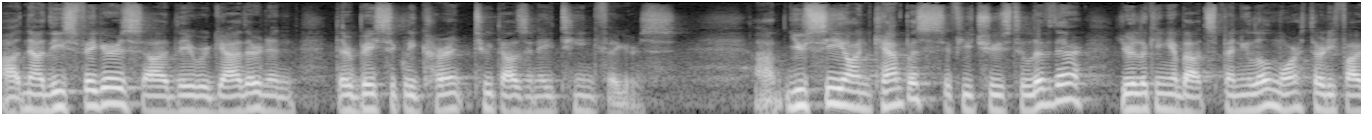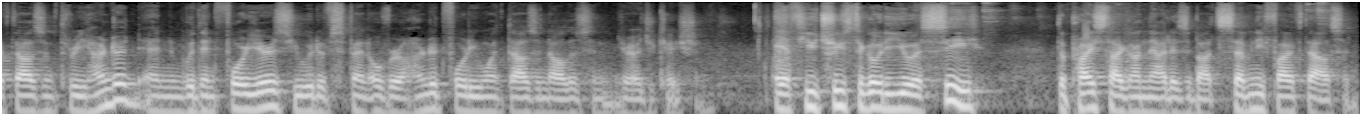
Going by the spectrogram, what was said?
Uh, now, these figures, uh, they were gathered and they're basically current 2018 figures. Uh, you see on campus, if you choose to live there, you're looking about spending a little more, 35300 and within four years, you would have spent over $141,000 in your education. If you choose to go to USC, the price tag on that is about 75000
